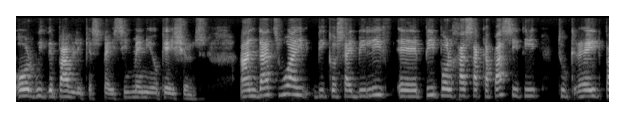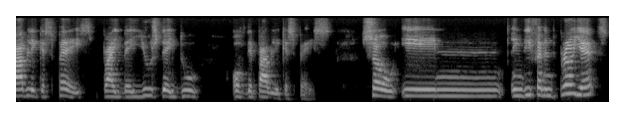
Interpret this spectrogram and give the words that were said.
or with the public space in many occasions. And that's why, because I believe uh, people has a capacity to create public space by the use they do of the public space. So in, in different projects,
